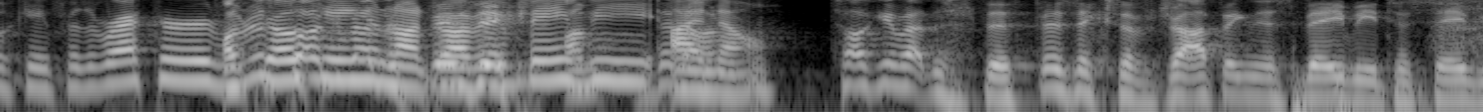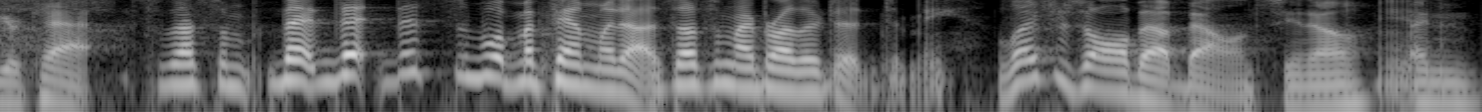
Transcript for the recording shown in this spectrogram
okay, for the record, I'm we're just talking joking. about I'm the not driving a physics. I'm- baby. no, I I'm know. Talking about the, the physics of dropping this baby to save your cat. So that's what, that, that, that's what my family does. That's what my brother did to me. Life is all about balance, you know. And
